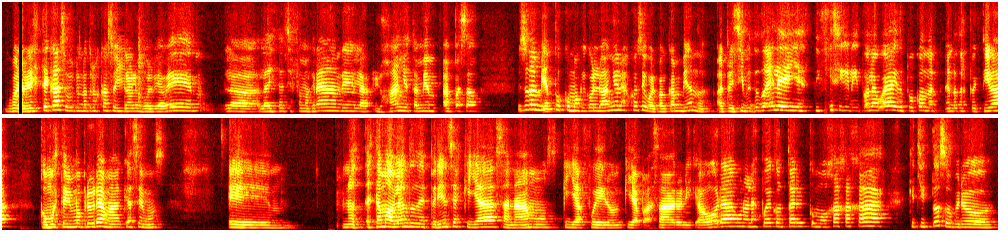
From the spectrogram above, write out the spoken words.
bueno, en este caso, porque en otros casos yo no los volví a ver, la, la distancia fue más grande, los años también han pasado. Eso también, pues como que con los años las cosas igual van cambiando. Al principio te duele y es difícil y toda la weá, y después cuando en retrospectiva, como este mismo programa que hacemos, em, estamos hablando de experiencias que ya sanamos, que ya fueron, que ya pasaron y que ahora uno las puede contar como jajaja, ja, ja, qué chistoso, pero,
